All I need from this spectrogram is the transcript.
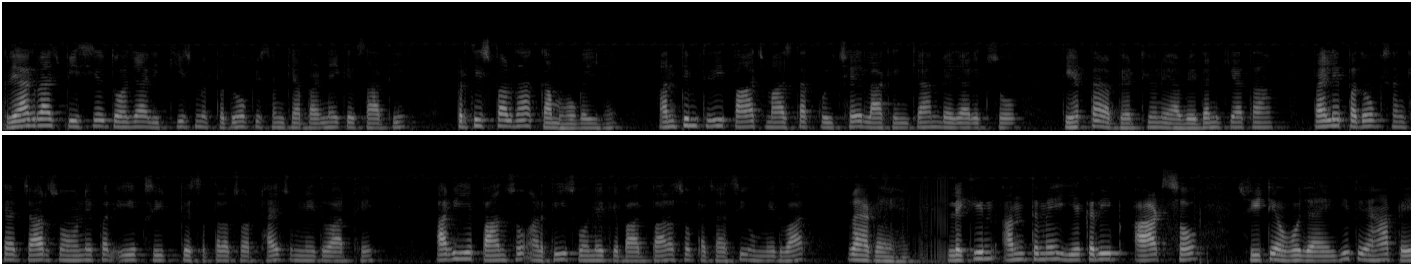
प्रयागराज पी सी एस दो हज़ार इक्कीस में पदों की संख्या बढ़ने के साथ ही प्रतिस्पर्धा कम हो गई है। अंतिम तिथि पाँच मार्च तक कुल छः लाख इक्यानवे हज़ार एक सौ तिहत्तर अभ्यर्थियों ने आवेदन किया था। पहले पदों की संख्या चार सौ होने पर एक सीट पर सत्रह सौ अट्ठाईस उम्मीदवार थे। अब ये पाँच सौ अड़तीस होने के बाद बारह उम्मीदवार रह गए हैं। लेकिन अंत में ये करीब 800 सीटें हो जाएँगी। तो यहाँ पे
